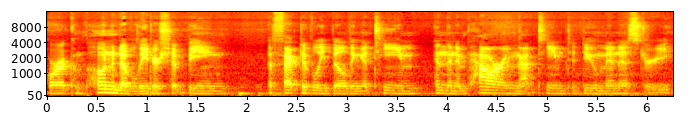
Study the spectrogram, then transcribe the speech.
or a component of leadership being effectively building a team and then empowering that team to do ministry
